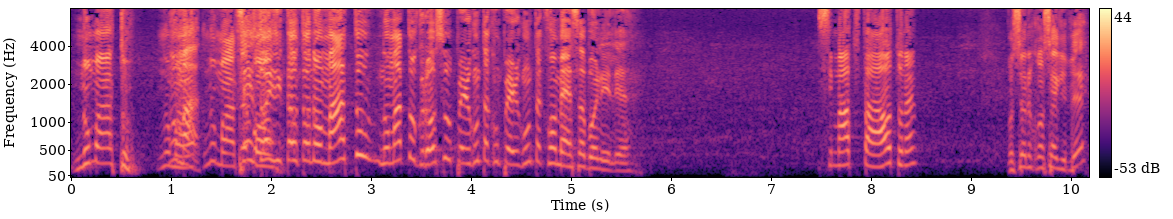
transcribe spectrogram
No mato. No, No ma mato. no mato Vocês é bom. dois então estão no mato, no Mato Grosso, pergunta com pergunta começa, Bonilha. Esse mato tá alto, né? Você não consegue ver?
